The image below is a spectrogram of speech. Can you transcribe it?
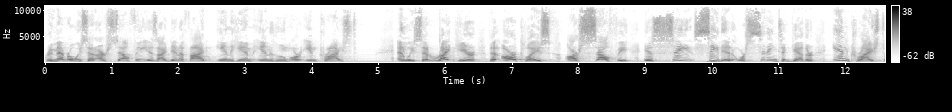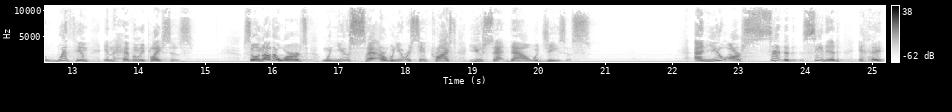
Remember, we said our selfie is identified in Him, in whom, or in Christ? And we said right here that our place, our selfie, is seated or sitting together in Christ with Him in heavenly places. So, in other words, when you sat or when you received Christ, you sat down with Jesus and you are seated, seated in a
